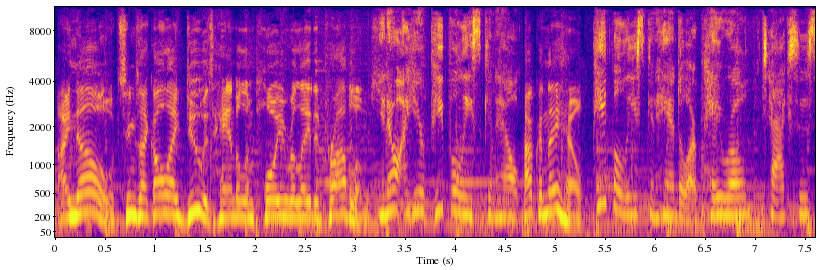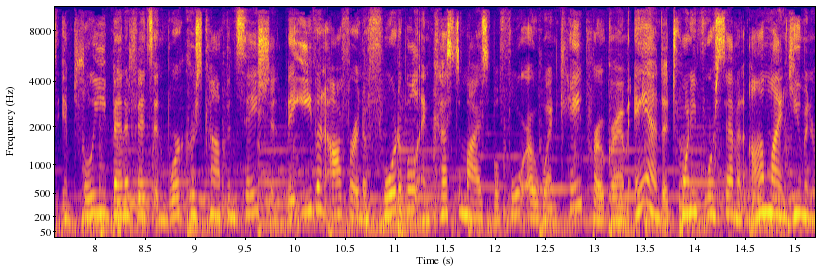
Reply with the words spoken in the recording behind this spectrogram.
I know. It seems like all I do is handle employee related problems. You know, I hear People Lease can help. How can they help? People Lease can handle our payroll, taxes, employee benefits, and workers' compensation. They even offer an affordable and customizable 401k program and a 24 7 online human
